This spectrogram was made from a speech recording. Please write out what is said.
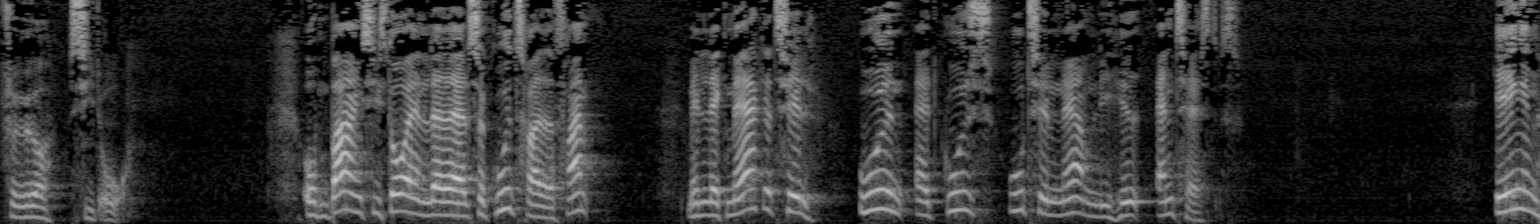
føre sit ord. Åbenbaringshistorien lader altså Gud træde frem, men læg mærke til, uden at Guds utilnærmelighed antastes. Ingen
